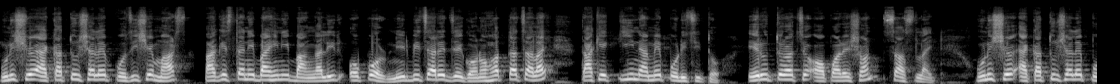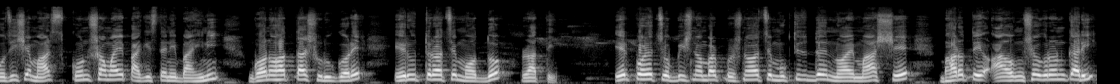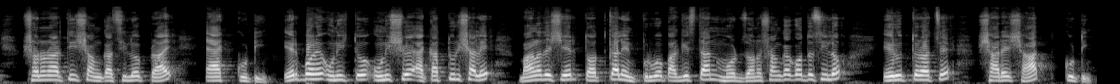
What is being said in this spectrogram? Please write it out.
উনিশশো একাত্তর সালে পঁচিশে মার্চ পাকিস্তানি বাহিনী বাঙালির ওপর নির্বিচারে যে গণহত্যা চালায়, তাকে কী নামে পরিচিত? এর উত্তর হচ্ছে অপারেশন সাসলাইট উনিশশো একাত্তর সালে পঁচিশে মার্চ কোন সময়ে পাকিস্তানি বাহিনী গণহত্যা শুরু করে? এর উত্তর হচ্ছে মধ্য রাতে। এরপরে চব্বিশ নম্বর প্রশ্ন হচ্ছে, মুক্তিযুদ্ধের নয় মাসে ভারতে অংশগ্রহণকারী শরণার্থীর সংখ্যা ছিল প্রায় এক কোটি। এরপরে উনিশশো একাত্তর সালে বাংলাদেশের তৎকালীন পূর্ব পাকিস্তান মোট জনসংখ্যা কত ছিল? এর উত্তর হচ্ছে সাড়ে সাত কোটি।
